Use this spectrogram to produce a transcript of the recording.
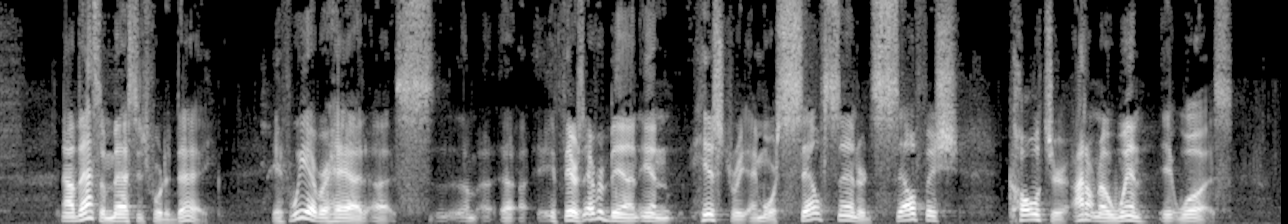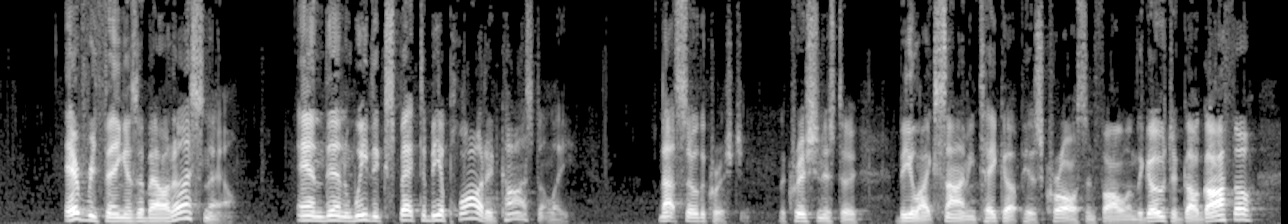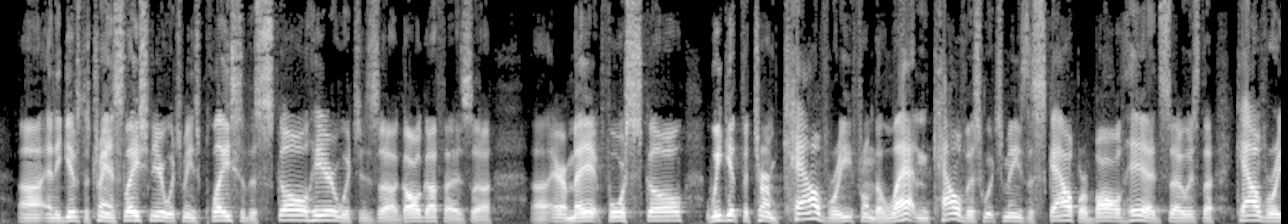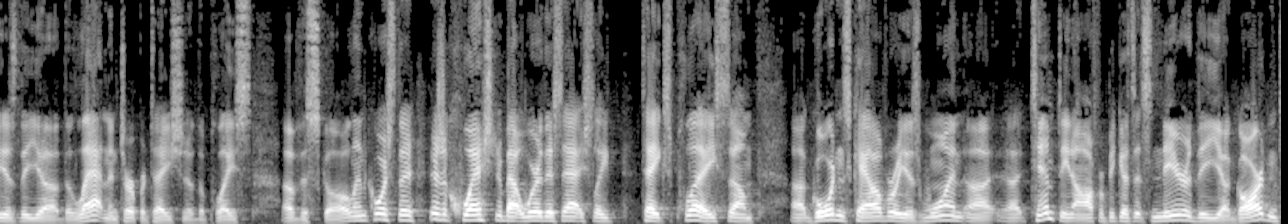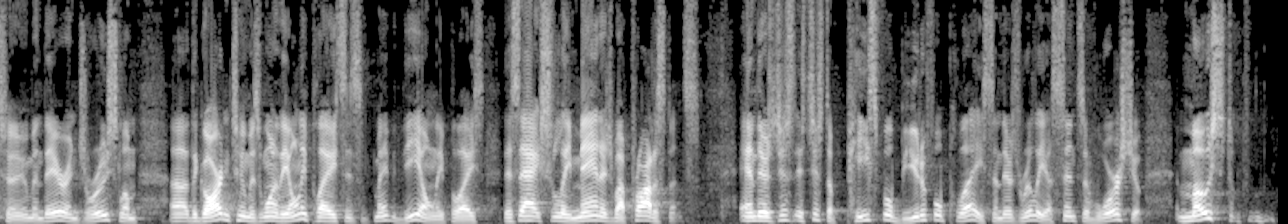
Now, that's a message for today. If we ever had, a, um, if there's ever been in history a more self centered, selfish culture, I don't know when it was. Everything is about us now. And then we'd expect to be applauded constantly. Not so the Christian. The Christian is to be like Simon, take up his cross and follow him. They go to Golgotha, uh, and he gives the translation here, which means place of the skull here, which is uh, Golgotha is uh, Aramaic for skull. We get the term Calvary from the Latin calvus, which means the scalp or bald head. So is the Calvary is the uh, the Latin interpretation of the place of the skull. And of course, there, there's a question about where this actually takes place. Um, uh, Gordon's Calvary is one uh, uh, tempting offer because it's near the uh, Garden Tomb, and there in Jerusalem, the Garden Tomb is one of the only places, maybe the only place, that's actually managed by Protestants and there's just it's just a peaceful beautiful place and there's really a sense of worship. Most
